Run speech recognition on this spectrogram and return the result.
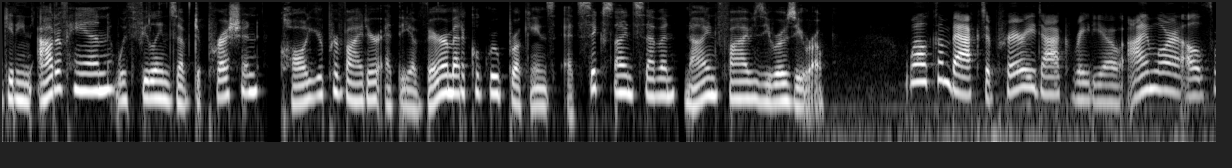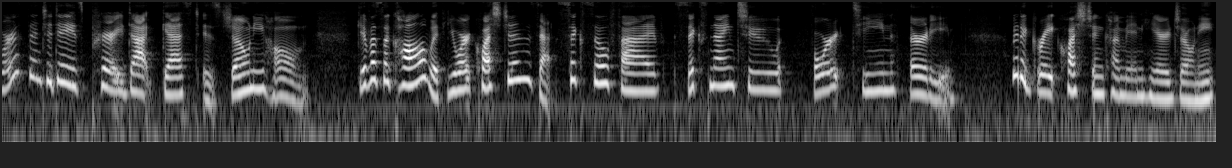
getting out of hand with feelings of depression, call your provider at the Avera Medical Group Brookings at 697 9500. Welcome back to Prairie Doc Radio. I'm Laura Ellsworth, and today's Prairie Doc guest is Joni Holm. Give us a call with your questions at 605 692 1430. We had a great question come in here, Joni.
